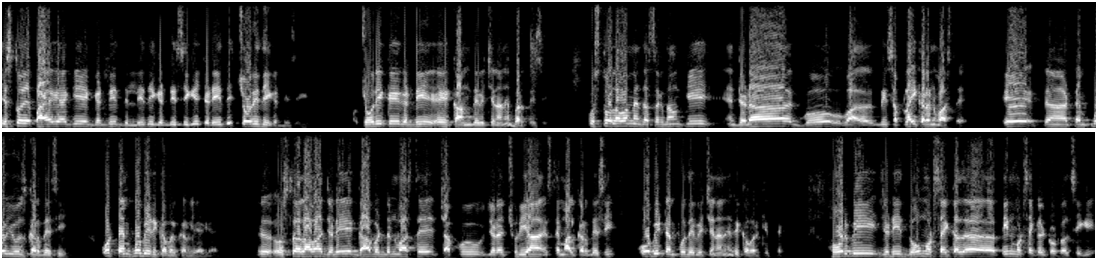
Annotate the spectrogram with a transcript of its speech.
ਇਸ ਤੋਂ ਇਹ ਪਾਇਆ ਗਿਆ ਕਿ ਇਹ ਗੱਡੀ ਦਿੱਲੀ ਦੀ ਗੱਡੀ ਸੀਗੀ, ਜਿਹੜੀ ਇਹਦੀ ਚੋਰੀ ਦੀ ਗੱਡੀ ਸੀਗੀ। ਚੋਰੀ ਕੀ ਗੱਡੀ ਇਹ ਕੰਮ ਦੇ ਵਿੱਚ ਇਹਨਾਂ ਨੇ ਵਰਤੀ ਸੀ। ਉਸ ਤੋਂ ਇਲਾਵਾ ਮੈਂ ਦੱਸ ਸਕਦਾ ਹਾਂ ਕਿ ਜਿਹੜਾ ਗੋ ਵਾ- ਦੀ ਸਪਲਾਈ ਕਰਨ ਵਾਸਤੇ ਇਹ ਟੈਂਪੋ ਯੂਜ਼ ਕਰਦੇ ਸੀ, ਉਹ ਟੈਂਪੋ ਵੀ ਰਿਕਵਰ ਕਰ ਲਿਆ ਗਿਆ। ਉਸ ਤੋਂ ਇਲਾਵਾ ਜਿਹੜੇ ਗਾਹ ਵੱਢਣ ਵਾਸਤੇ ਚਾਕੂ ਜਿਹੜੇ ਛੁਰੀਆਂ ਇਸਤੇਮਾਲ ਕਰਦੇ ਸੀ, ਉਹ ਵੀ ਟੈਂਪੋ ਦੇ ਵਿੱਚ ਇਹਨਾਂ ਨੇ ਰਿਕਵਰ ਕੀਤੇ। ਹੋਰ ਵੀ ਜਿਹੜੀ ਦੋ ਮੋਟਰਸਾਈਕਲ ਤਿੰਨ ਮੋਟਰਸਾਈਕਲ ਟੋਟਲ ਸੀਗੀ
